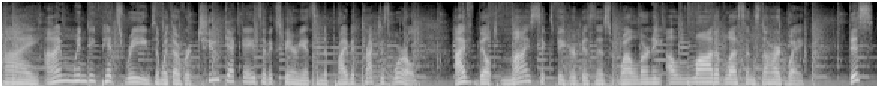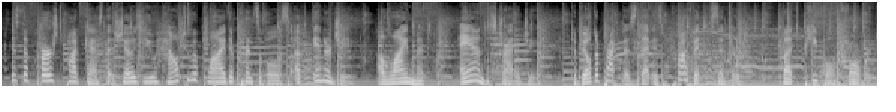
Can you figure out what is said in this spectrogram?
Hi, I'm Wendy Pitts Reeves, and with over two decades of experience in the private practice world, I've built my six figure business while learning a lot of lessons the hard way. This is the first podcast that shows you how to apply the principles of energy, alignment, and strategy to build a practice that is profit centered but people forward.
